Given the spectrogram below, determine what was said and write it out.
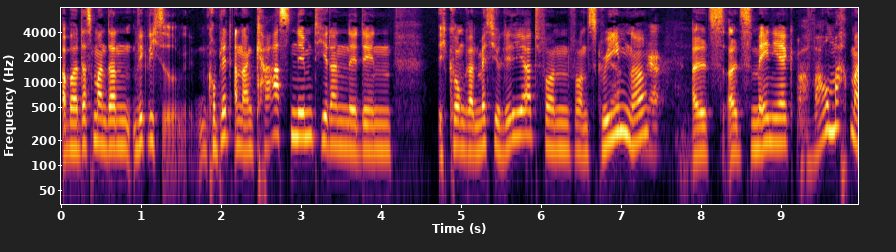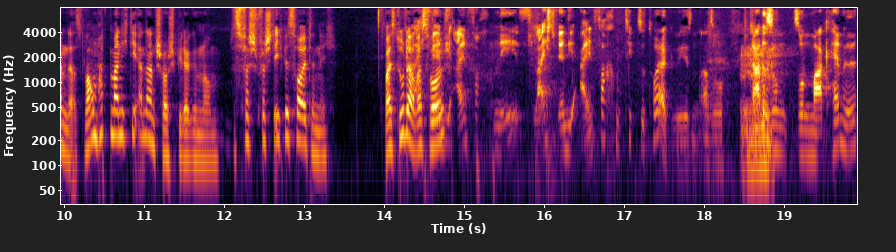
Aber dass man dann wirklich so einen komplett anderen Cast nimmt, hier dann äh, den, ich komme gerade Matthew Lillard von, von Scream, ne? ja. Als, als Maniac. Oh, warum macht man das? Warum hat man nicht die anderen Schauspieler genommen? Das ver verstehe ich bis heute nicht. Weißt du da was, wären Wolf? die einfach, nee, vielleicht wären die einfach ein Tick zu teuer gewesen. Also gerade so ein, so ein Mark Hamill,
